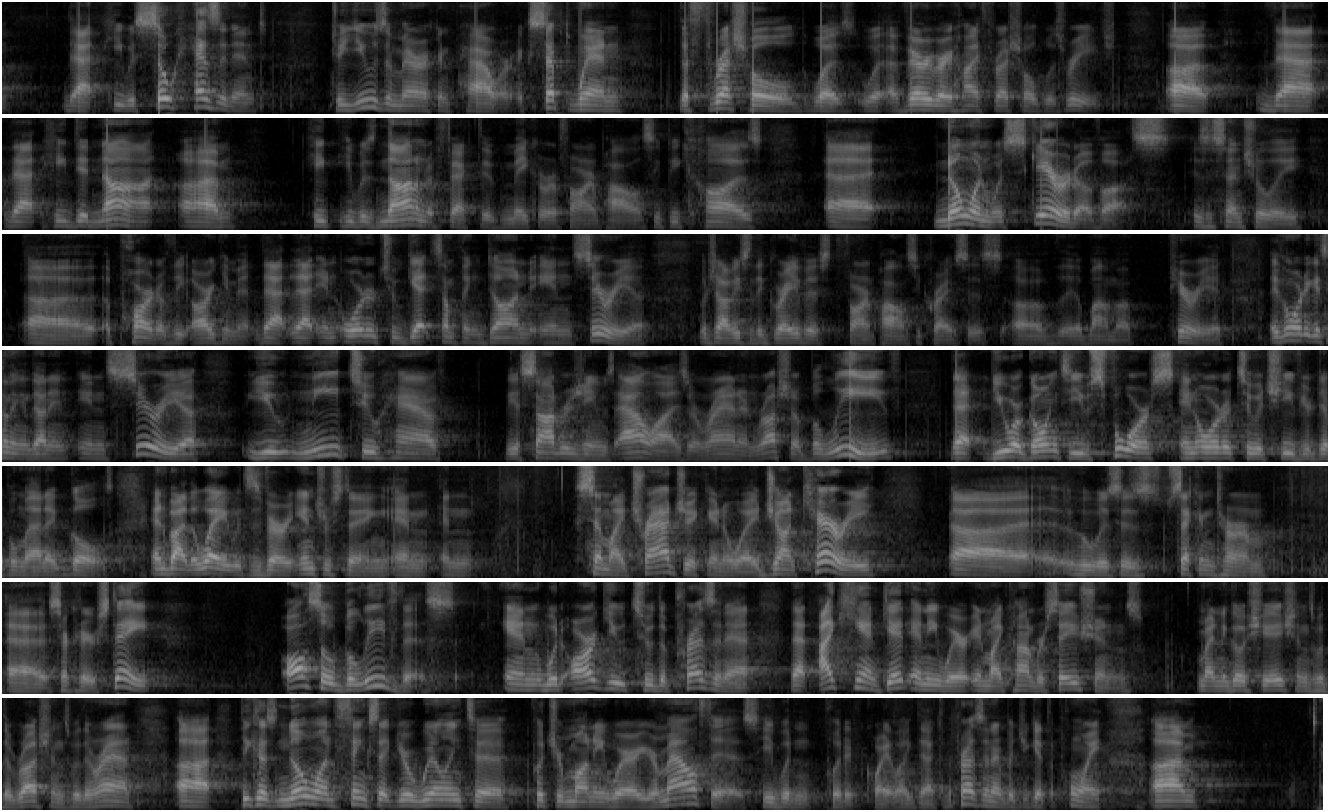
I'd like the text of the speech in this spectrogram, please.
that he was so hesitant to use American power, except when the threshold was, a very, very high threshold was reached, uh, that, that he did not, um, he, he was not an effective maker of foreign policy because uh, no one was scared of us, is essentially uh, a part of the argument. That, that in order to get something done in Syria, which obviously the gravest foreign policy crisis of the Obama period, in order to get something done in, in Syria, you need to have the Assad regime's allies, Iran and Russia, believe that you are going to use force in order to achieve your diplomatic goals. And by the way, which is very interesting and, and semi tragic in a way, John Kerry, uh, who was his second term uh, Secretary of State, also believed this and would argue to the president that I can't get anywhere in my conversations my negotiations with the Russians, with Iran, uh, because no one thinks that you're willing to put your money where your mouth is. He wouldn't put it quite like that to the president, but you get the point. Um,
